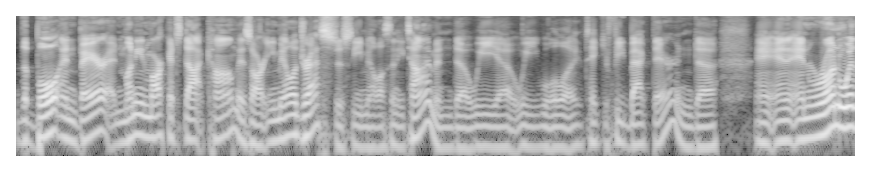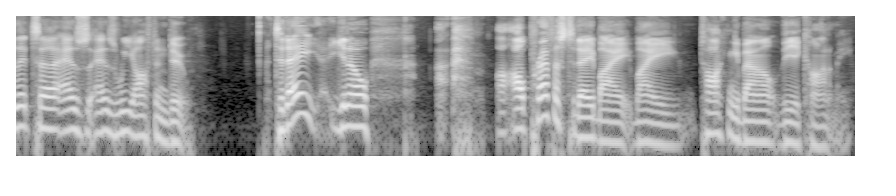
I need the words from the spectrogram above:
the Bull and Bear at moneyandmarkets.com is our email address. Just email us anytime time, and uh, we uh, we will uh, take your feedback there and and and run with it as as we often do. Today, you know, I'll preface today by by talking about the economy.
